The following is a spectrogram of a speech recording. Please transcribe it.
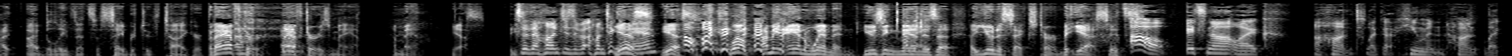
I, I believe that's a saber toothed tiger. But after after is man. A man. Yes. So the hunt is about hunting yes. a man? Yes. Oh, well, I mean, and women using men as a, a unisex term. But yes, it's oh, it's not like a hunt, like a human hunt. Like,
